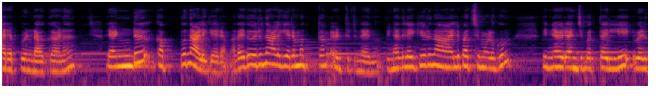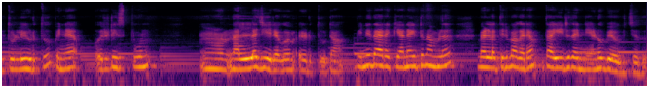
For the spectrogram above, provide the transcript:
അരപ്പ് ഉണ്ടാക്കുകയാണ്. രണ്ട് കപ്പ് നാളികേരം അതായത് ഒരു നാളികേരം മൊത്തം എടുത്തിട്ടുണ്ടായിരുന്നു. പിന്നെ അതിലേക്ക് ഒരു നാല് പച്ചമുളകും പിന്നെ ഒരു അഞ്ച് പത്തല്ലി വെളുത്തുള്ളി എടുത്തു പിന്നെ ഒരു ടീസ്പൂൺ നല്ല ജീരകം എടുത്തു കേട്ടോ പിന്നെ ഇത് അരയ്ക്കാനായിട്ട് നമ്മൾ വെള്ളത്തിന് പകരം തൈര് തന്നെയാണ് ഉപയോഗിച്ചത്.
